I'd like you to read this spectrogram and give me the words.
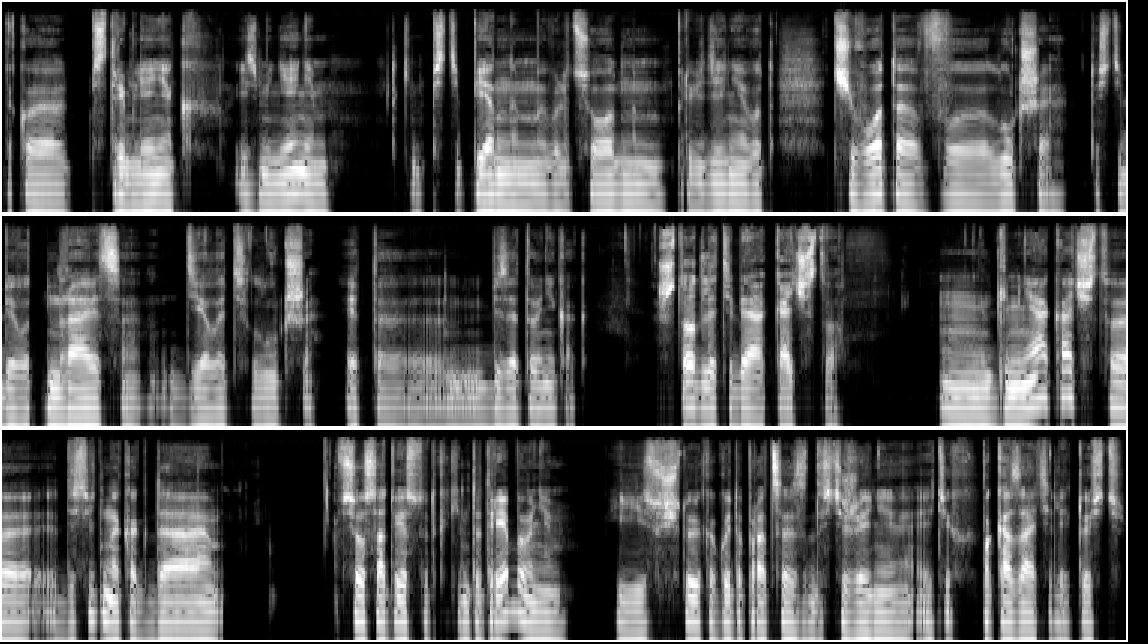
такое стремление к изменениям, таким постепенным, эволюционным приведение вот чего-то в лучшее. То есть тебе вот нравится делать лучше. Это без этого никак. Что для тебя качество? Для меня качество действительно, когда все соответствует каким-то требованиям, и существует какой-то процесс достижения этих показателей. То есть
